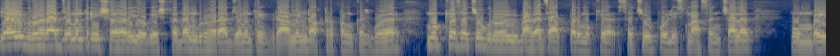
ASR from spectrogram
यावेळी गृहराज्यमंत्री शहर योगेश कदम गृहराज्यमंत्री ग्रामीण डॉक्टर पंकज भोयर मुख्य सचिव गृह विभागाचे अप्पर मुख्य सचिव पोलीस महासंचालक मुंबई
